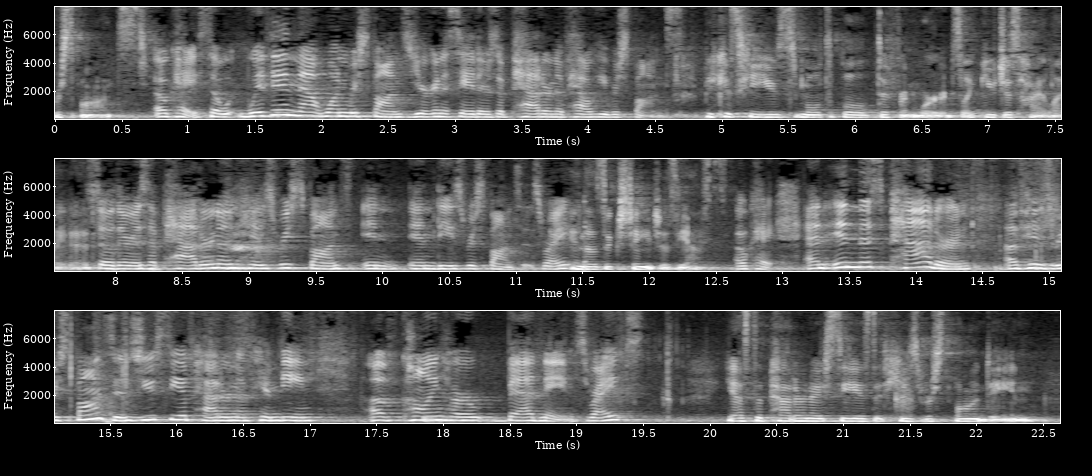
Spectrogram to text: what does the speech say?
response Okay. So within that one response, you're going to say there's a pattern of how he responds. because he used multiple different words, like you just highlighted. So there is a pattern in his response in, in these responses, right? in those exchanges, yes. Okay. And in this pattern of his responses, you see a pattern of him being, of calling her bad names, right? Yes, the pattern I see is that he's responding.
